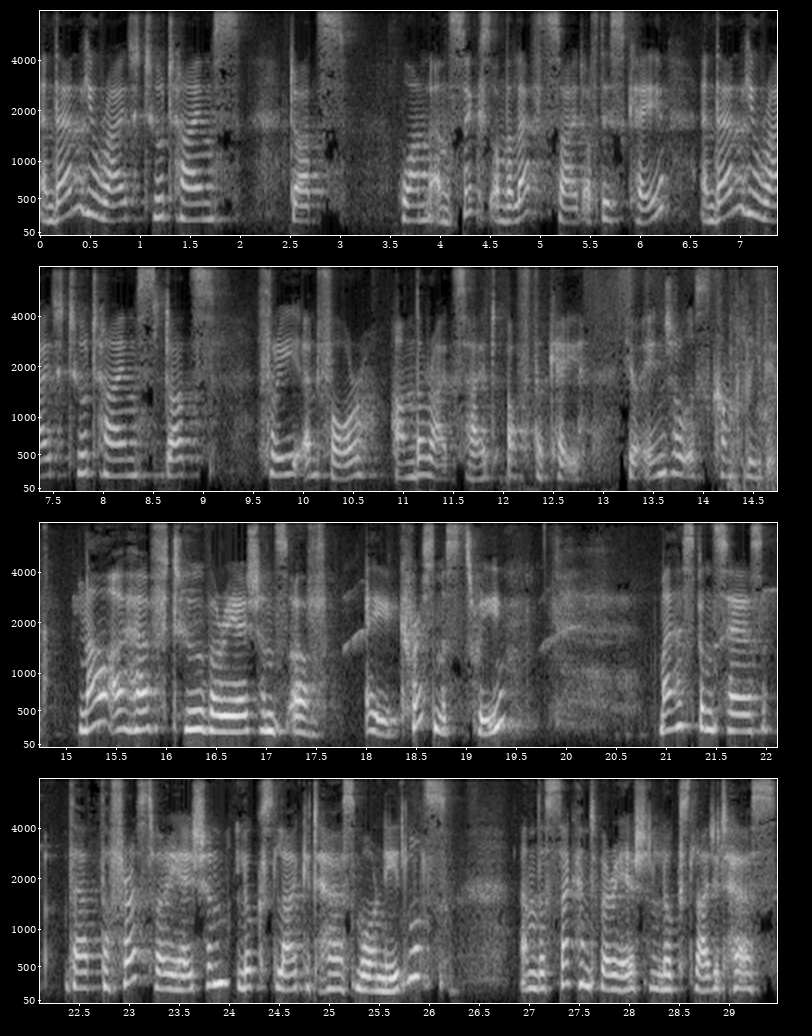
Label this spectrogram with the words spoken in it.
and then you write two times dots 1 and 6 on the left side of this K, and then you write two times dots 3 and 4 on the right side of the K. Your angel is completed. Now I have two variations of a Christmas tree. My husband says that the first variation looks like it has more needles, and the second variation looks like it has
